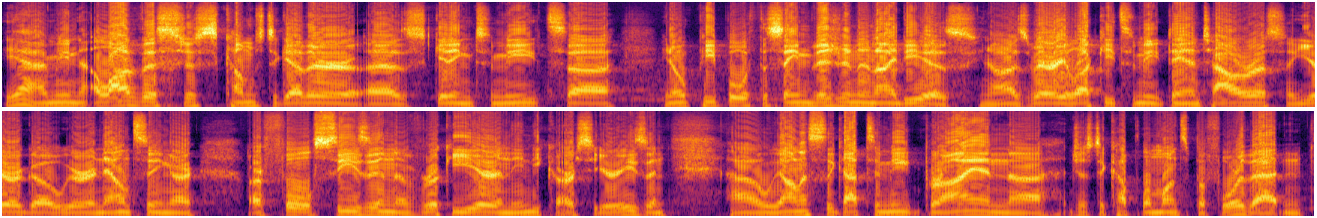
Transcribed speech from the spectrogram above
Yeah, I mean, a lot of this just comes together as getting to meet, uh, you know, people with the same vision and ideas. You know, I was very lucky to meet Dan Towers. A year ago, we were announcing our, our full season of rookie year in the IndyCar Series, and uh, we honestly got to meet Brian uh, just a couple of months before that. And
